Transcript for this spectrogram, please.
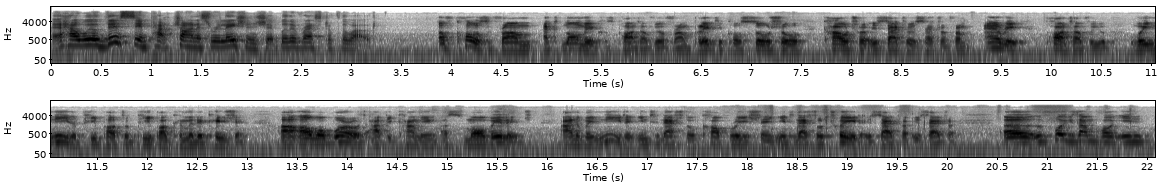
How will this impact China's relationship with the rest of the world? Of course, from economic point of view, from political, social, cultural, etc., etc., from every point of view, we need people-to-people communication. Uh, our world are becoming a small village, and we need international cooperation, international trade, etc., etc. Uh, for example, in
